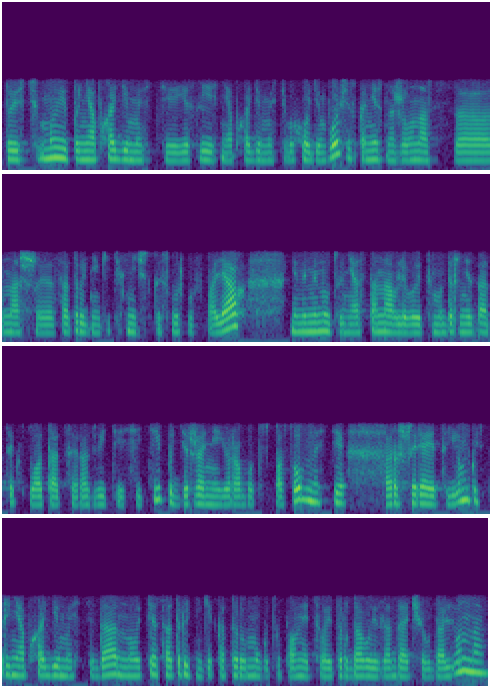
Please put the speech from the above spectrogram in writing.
То есть мы по необходимости, если есть необходимость, выходим в офис. Конечно же, у нас э, наши сотрудники технической службы в полях, ни на минуту не останавливается модернизация, эксплуатация, развитие сети, поддержание ее работоспособности, расширяется емкость при необходимости, да, но те сотрудники, которые могут выполнять свои трудовые задачи удаленно,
